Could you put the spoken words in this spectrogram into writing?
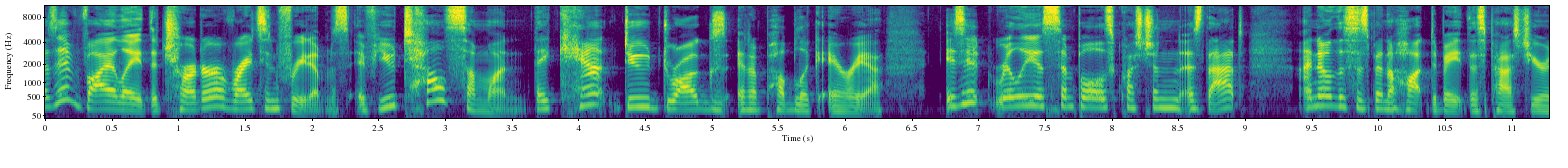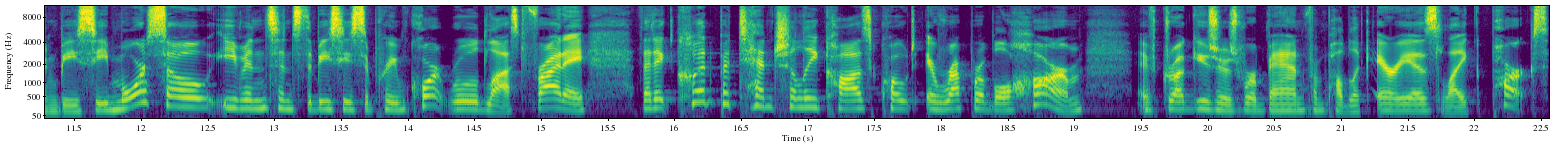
Does it violate the Charter of Rights and Freedoms if you tell someone they can't do drugs in a public area? Is it really as simple as question as that? I know this has been a hot debate this past year in BC, more so even since the BC Supreme Court ruled last Friday that it could potentially cause, quote, irreparable harm if drug users were banned from public areas like parks.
